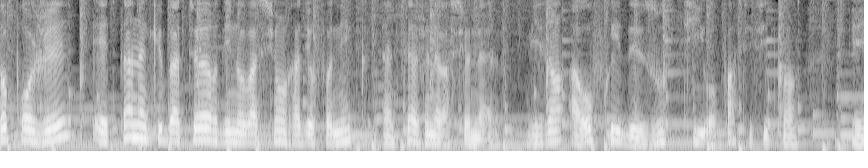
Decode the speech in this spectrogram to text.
Ce projet est un incubateur d'innovation radiophonique intergénérationnelle visant à offrir des outils aux participants et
